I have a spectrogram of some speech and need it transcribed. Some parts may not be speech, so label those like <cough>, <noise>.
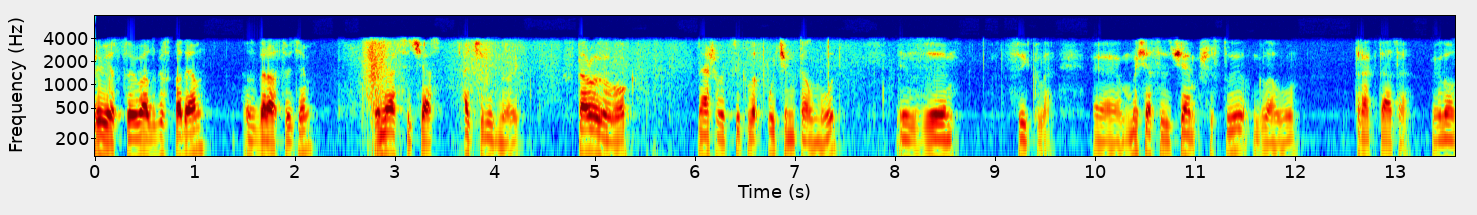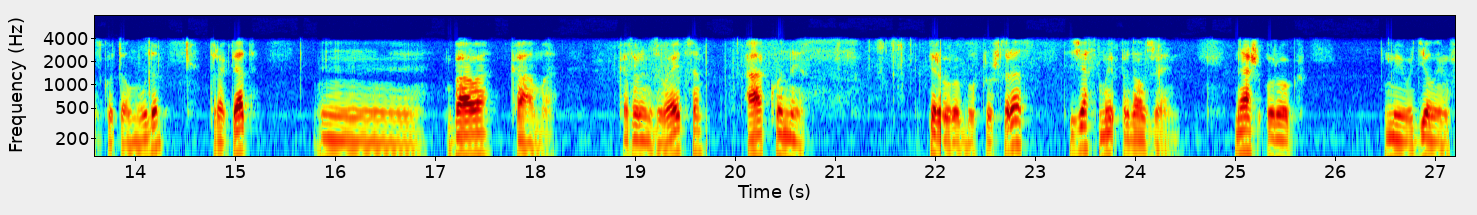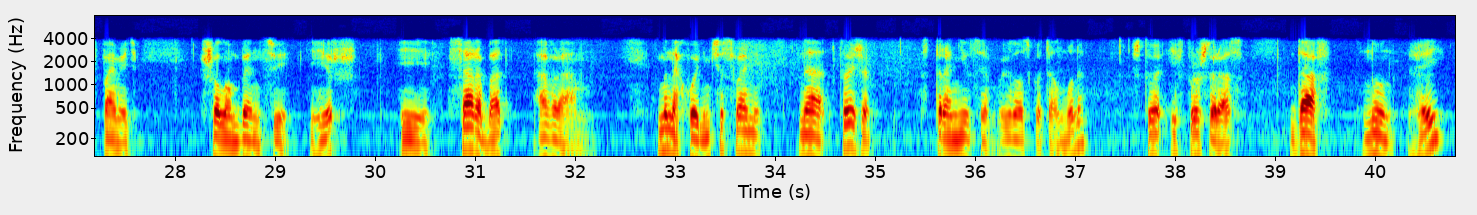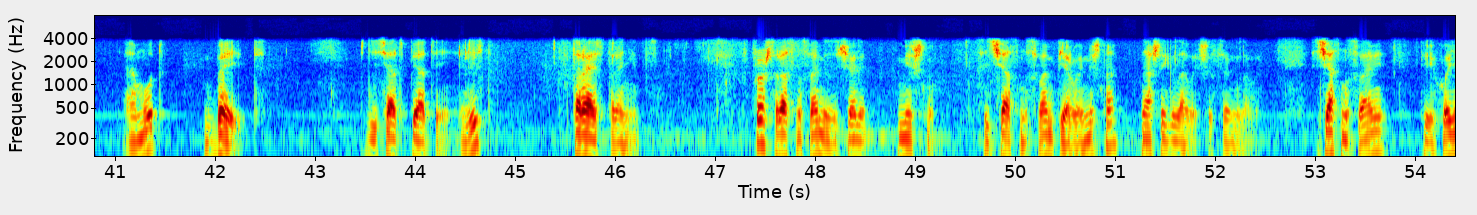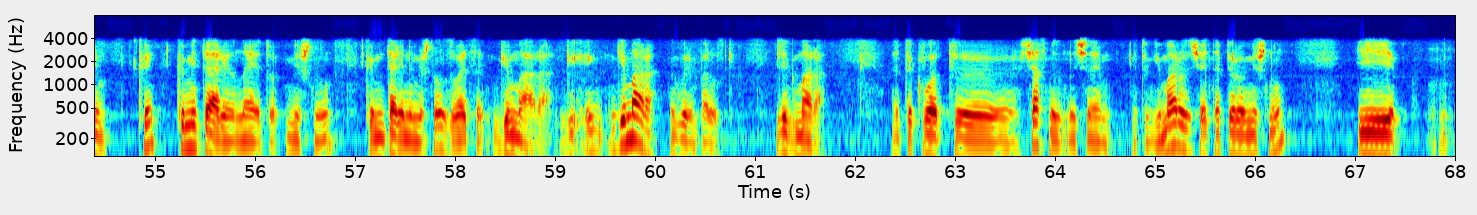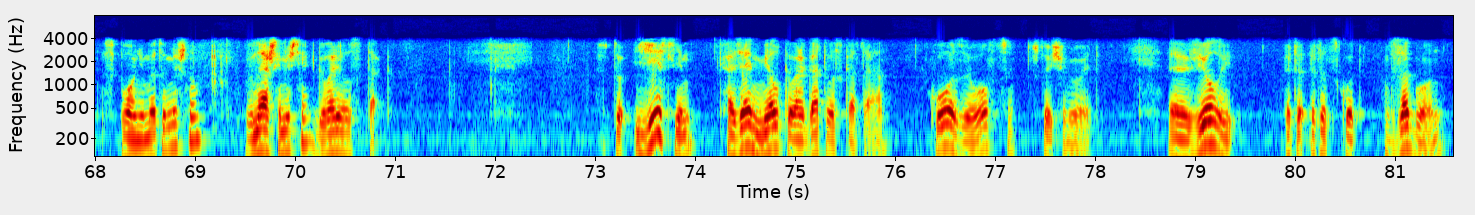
Приветствую вас, господа. Здравствуйте. У нас сейчас очередной, второй урок нашего цикла «Учим Талмуд» из э, цикла. Э, мы сейчас изучаем шестую главу трактата Вавилонского Талмуда, трактат э, Бава Кама, который называется Акунес. Первый урок был в прошлый раз, сейчас мы продолжаем. Наш урок, мы его делаем в память Шолом бен Цви Гирш и Сара бат Авраам. Мы находимся с вами на той же странице Вавилонского Талмуда, что и в прошлый раз. Дав Нун Гей Амут Бейт. 55-й лист, вторая страница. В прошлый раз мы с вами изучали Мишну. Сейчас мы с вами первая Мишна нашей главы, шестой главы. Сейчас мы с вами переходим к комментарию на эту Мишну, комментарий на Мишну называется Гемара. Гемара, мы говорим по-русски. Или Гмара. Э, так вот, э, сейчас мы начинаем эту Гемару изучать на первую Мишну. И вспомним эту Мишну. В нашей Мишне говорилось так. Что если хозяин мелкого рогатого скота, козы, овцы, что еще бывает, э, вел это, этот скот в загон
